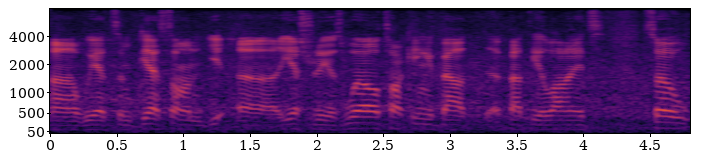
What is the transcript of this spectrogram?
Uh, we had some guests on uh, yesterday as well talking about, about the alliance. So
